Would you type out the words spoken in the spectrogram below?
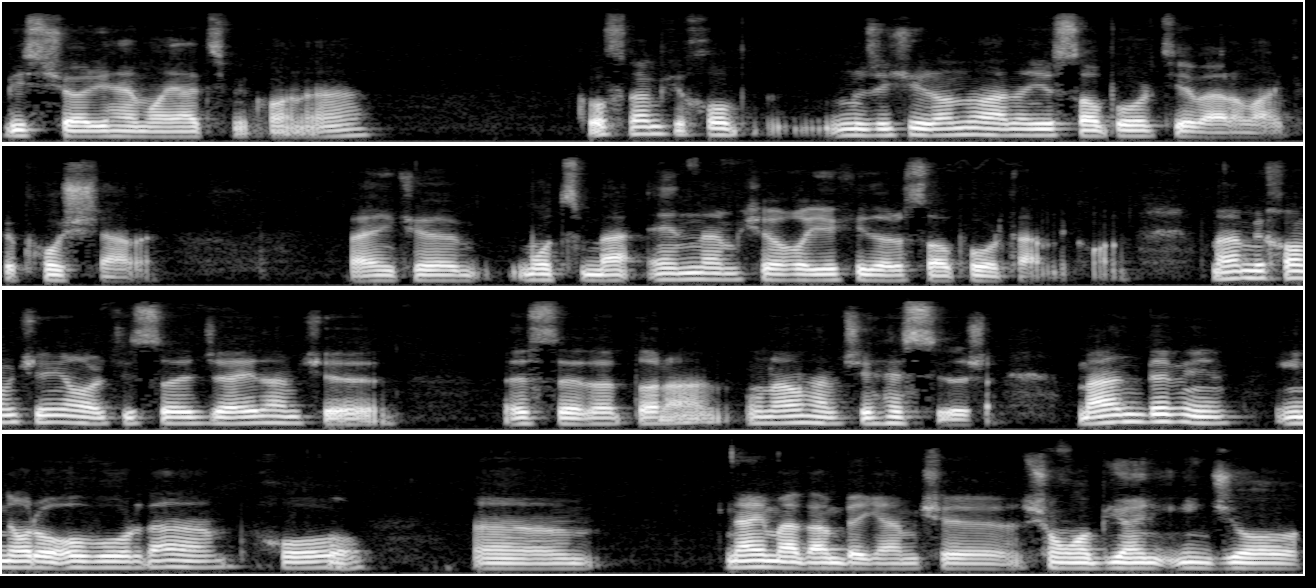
20 چاری حمایت می‌کنه. گفتم که خب موزیک ایران رو الان یه support یه برا من که پشتمه. و اینکه مطمئنم که آقا یکی داره support م می‌کنه. من می‌خوام که این آرتیست های جدیدم که استعداد دارن اونم همچین حسی داشتن. من ببین اینا رو آوردم خب ام، نیومدم بگم که شما بیاین اینجا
